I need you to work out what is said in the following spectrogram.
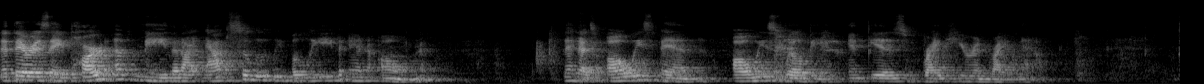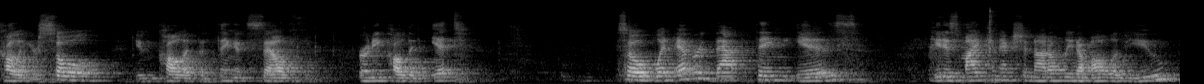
That there is a part of me that I absolutely believe and own that has always been, always will be, and is right here and right now. Call it your soul, you can call it the thing itself. Ernie called it it. So whatever that thing is, it is my connection not only to all of you,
